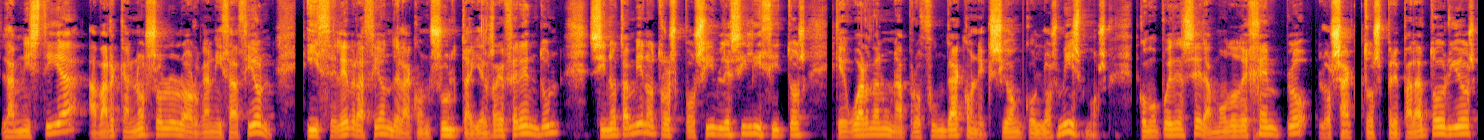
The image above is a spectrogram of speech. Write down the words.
La amnistía abarca no solo la organización y celebración de la consulta y el referéndum, sino también otros posibles ilícitos que guardan una profunda conexión con los mismos, como pueden ser, a modo de ejemplo, los actos preparatorios,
